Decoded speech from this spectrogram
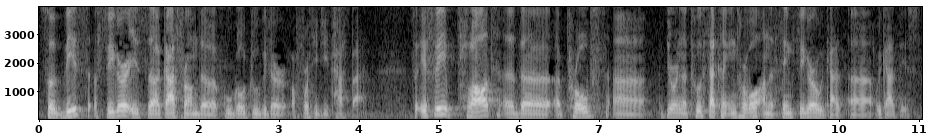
so this figure is uh, got from the Google Jupiter 40G testbed. So if we plot uh, the uh, probes uh, during a two-second interval on the same figure, we got uh, we got this.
